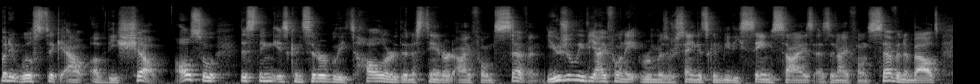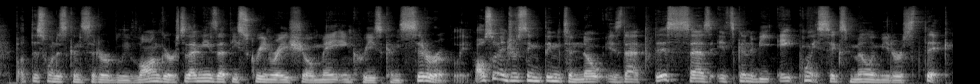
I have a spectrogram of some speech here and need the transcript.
but it will stick out of the shell. Also, this thing is considerably taller than a standard iPhone 7. Usually the iPhone 8 rumors are saying it's going to be the same size as an iPhone 7 about, but this one is considerably longer, so that means that the screen ratio may increase considerably. Also interesting thing to note is that this says it's going to be 8.6 millimeters thick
